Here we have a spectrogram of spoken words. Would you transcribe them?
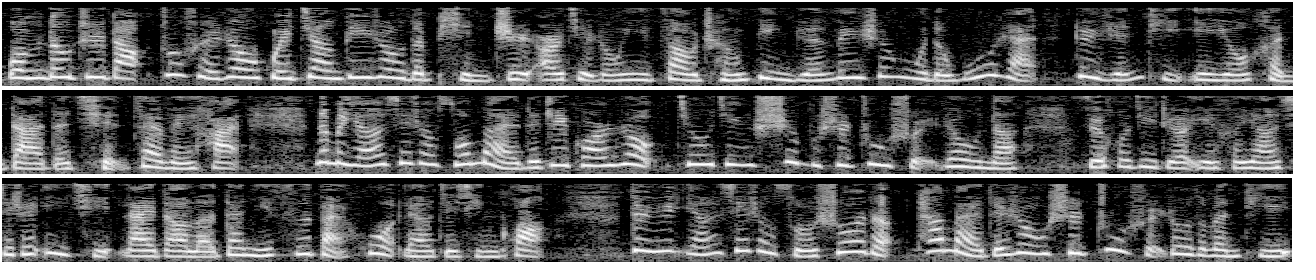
我们都知道，注水肉会降低肉的品质，而且容易造成病原微生物的污染，对人体也有很大的潜在危害。那么杨先生所买的这块肉究竟是不是注水肉呢？随后记者也和杨先生一起来到了丹尼斯百货了解情况。对于杨先生所说的他买的肉是注水肉的问题，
